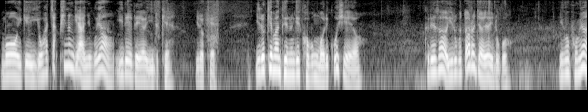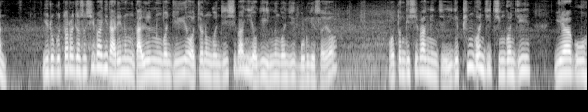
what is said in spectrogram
뭐 이게 이게 활짝 피는 게 아니고요. 이래 돼요. 이렇게 이렇게 이렇게만 되는 게 거북머리 꽃이에요. 그래서 이러고 떨어져요. 이러고 이거 보면 이러고 떨어져서 씨방이 날리는 날리는 건지 어쩌는 건지 씨방이 여기 있는 건지 모르겠어요. 어떤 게 씨방인지 이게 핀 건지 진 건지 얘하고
